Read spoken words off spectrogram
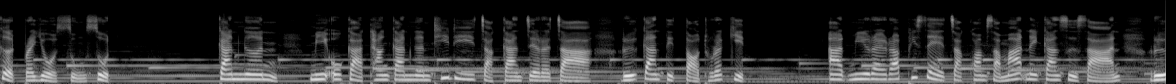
เกิดประโยชน์สูงสุด การเงินมีโอกาสทางการเงินที่ดีจากการเจรจา หรือการติดต่อธุรกิจ อาจมีรายรับพิเศษจากความสามารถในการสื่อสาร หรือ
